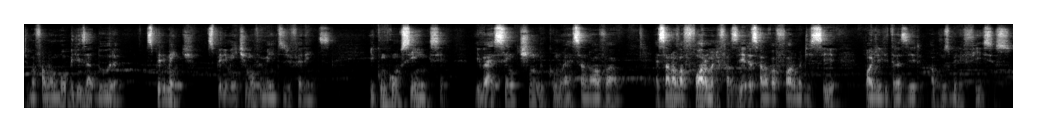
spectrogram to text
de uma forma mobilizadora. Experimente, experimente movimentos diferentes e com consciência e vai sentindo como essa nova essa nova forma de fazer, essa nova forma de ser pode lhe trazer alguns benefícios.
